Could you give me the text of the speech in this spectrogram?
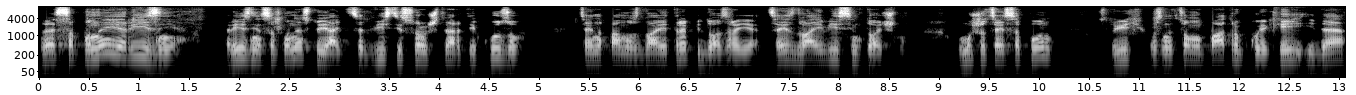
Дивись, сапуни є різні. Різні сапуни стоять. Це 244-й кузов. Цей, напевно, з 2,3 підозра є. Цей з 2,8 точно. Тому що цей сапун стоїть ось на цьому патрубку, який йде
